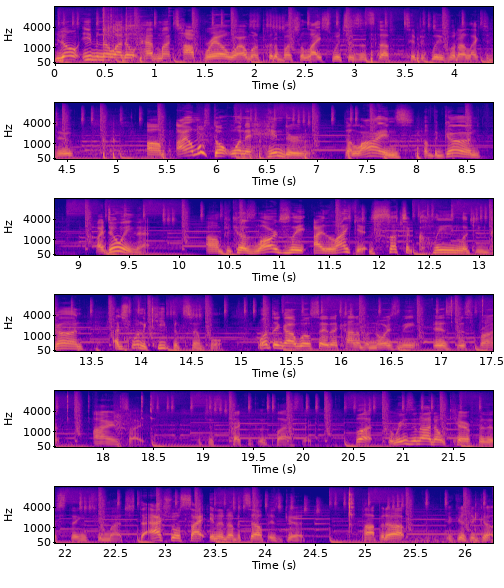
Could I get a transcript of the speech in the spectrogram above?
You know, even though I don't have my top rail where I want to put a bunch of light switches and stuff, typically is what I like to do, um, I almost don't want to hinder the lines of the gun by doing that. Um, because largely I like it. It's such a clean looking gun. I just want to keep it simple. One thing I will say that kind of annoys me is this front iron sight which is technically plastic. But the reason I don't care for this thing too much, the actual sight in and of itself is good. Pop it up, you're good to go.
